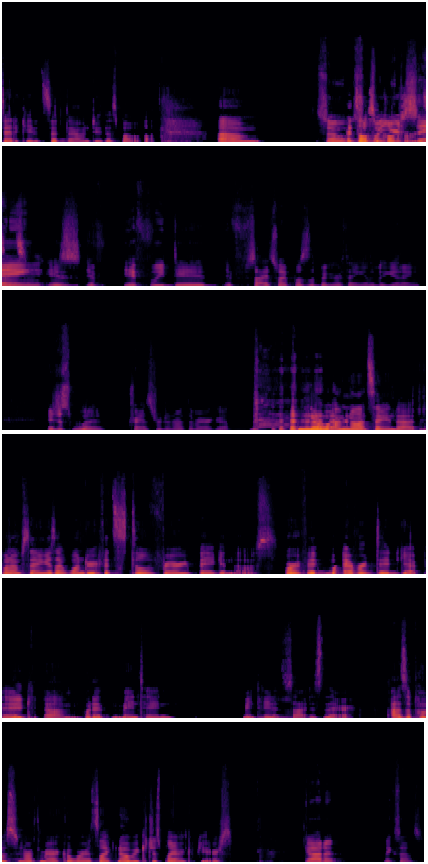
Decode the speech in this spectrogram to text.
dedicated sit down, do this, blah blah blah. Um, So, It's so also what you're cultural reasons. saying is if if we did if Sideswipe was the bigger thing in the beginning, it just wouldn't transfer to North America. no, I'm not saying that. What I'm saying is, I wonder if it's still very big in those, or if it ever did get big, um, would it maintain maintain its Mm. size there, as opposed to North America, where it's like, no, we could just play on computers. Got it. Makes sense.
